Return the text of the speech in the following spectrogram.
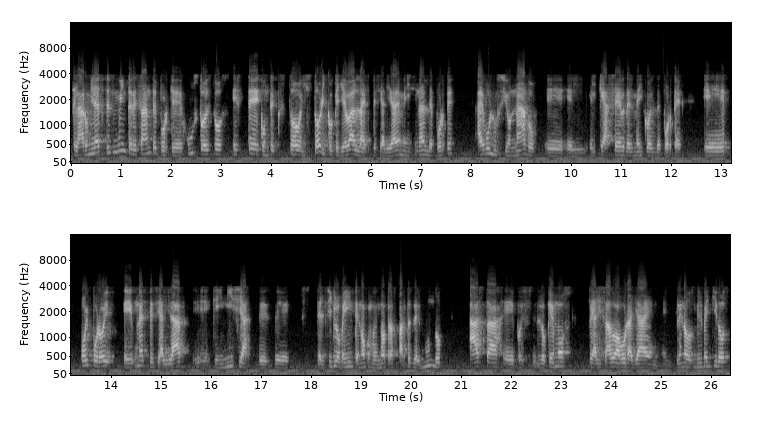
Claro, mira, es, muy interesante porque justo estos, este contexto histórico que lleva la especialidad de medicina del deporte ha evolucionado eh, el, el, quehacer del médico del deporte. Eh, hoy por hoy, eh, una especialidad que inicia desde del siglo XX, ¿no? Como en otras partes del mundo, hasta eh, pues lo que hemos realizado ahora ya en, pleno 2022,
